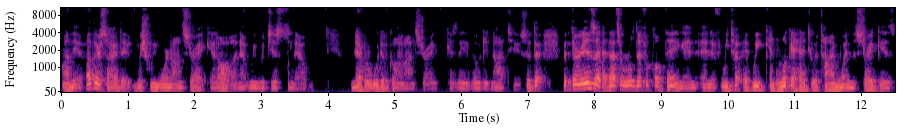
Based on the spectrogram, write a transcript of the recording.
on the other side that wish we weren't on strike at all, and that we would just you know never would have gone on strike because they voted not to. So, that, but there is a that's a real difficult thing, and and if we t- if we can look ahead to a time when the strike is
